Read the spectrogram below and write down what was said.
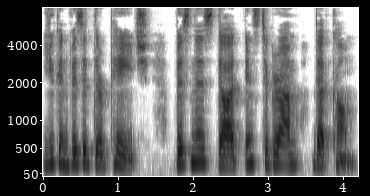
you can visit their page, business.instagram.com.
